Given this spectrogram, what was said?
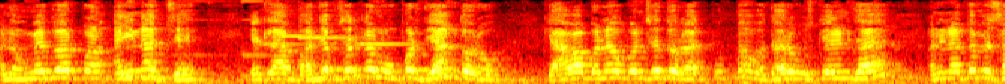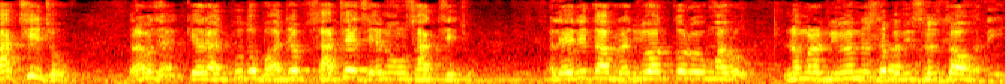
અને ઉમેદવાર પણ અહીંના જ છે. એટલે આ ભાજપ સરકારનું ઉપર ધ્યાન દોરો કે આવા બનાવ બનશે તો રાજપૂતમાં વધારે ઉશ્કેરણી થાય અને એના તમે સાક્ષી છો. બરાબર છે? કે રાજપૂતો ભાજપ સાથે છે એનો હું સાક્ષી છું. એટલે એ રીતે આપ રજૂઆત કરો મારું નમ્ર નિવેદન છે. બધી સંસ્થાઓ હતી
